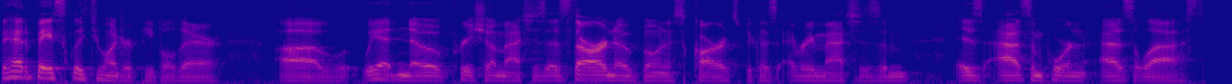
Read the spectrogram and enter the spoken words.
they had basically 200 people there. Uh, we had no pre-show matches as there are no bonus cards because every match is um, is as important as the last.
